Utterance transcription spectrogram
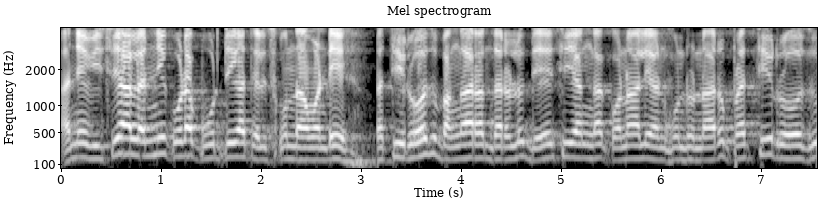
అనే విషయాలన్నీ కూడా పూర్తిగా తెలుసుకుందామండి. ప్రతిరోజు బంగారం ధరలు దేశీయంగా కొనాలి అనుకుంటున్నారు. ప్రతిరోజు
